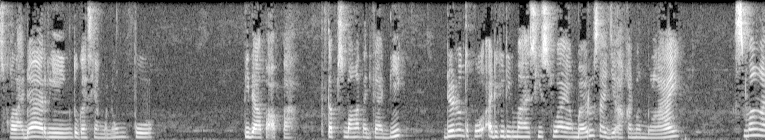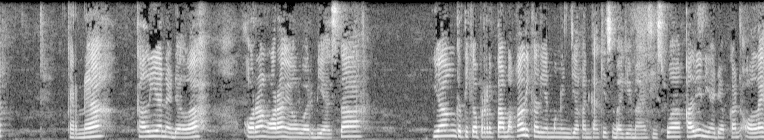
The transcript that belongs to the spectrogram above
sekolah daring, tugas yang menumpuk, tidak apa-apa. Tetap semangat adik-adik. Dan untuk adik-adik mahasiswa yang baru saja akan memulai, semangat. Karena kalian adalah orang-orang yang luar biasa yang ketika pertama kali kalian menginjakan kaki sebagai mahasiswa, kalian dihadapkan oleh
